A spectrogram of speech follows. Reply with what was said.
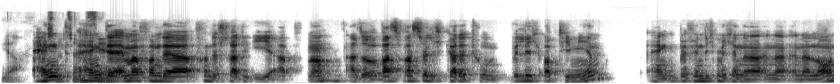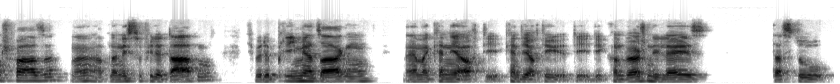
ja, hängt, hängt ja immer von der, von der Strategie ab. Ne? Also was, was will ich gerade tun? Will ich optimieren? Häng, befinde ich mich in einer, in einer, in einer Launch-Phase, ne? habe noch nicht so viele Daten. Ich würde primär sagen, na, man kennt ja auch die, kennt ja auch die, die, die Conversion Delays, dass du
